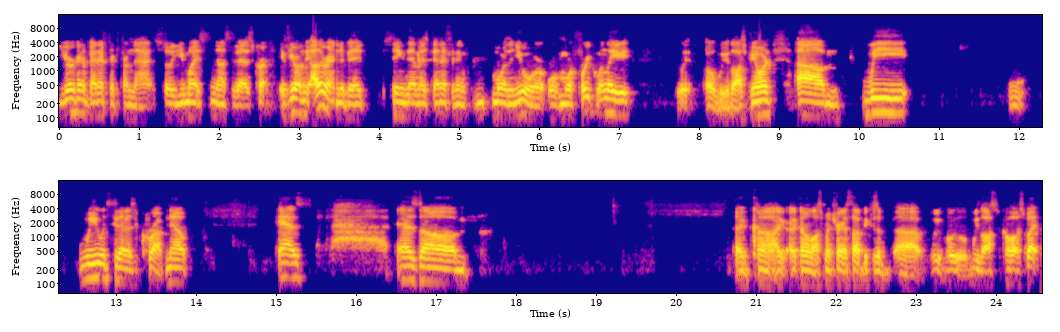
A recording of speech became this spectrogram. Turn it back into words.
you're going to benefit from that. So you might not see that as corrupt. If you're on the other end of it, seeing them as benefiting more than you or or more frequently. With, oh, we lost Bjorn. Um, we we would see that as a corrupt. Now, as as um, I kind of I, I kind of lost my train of thought because of uh we we, lost a co-host, but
